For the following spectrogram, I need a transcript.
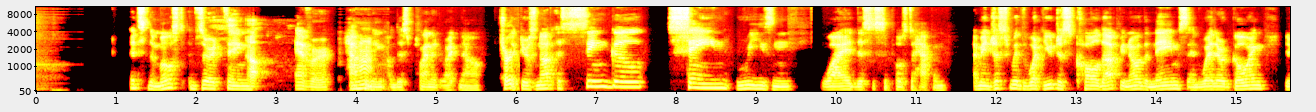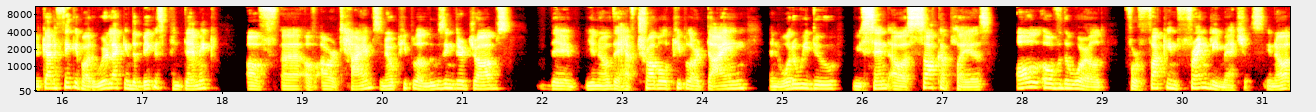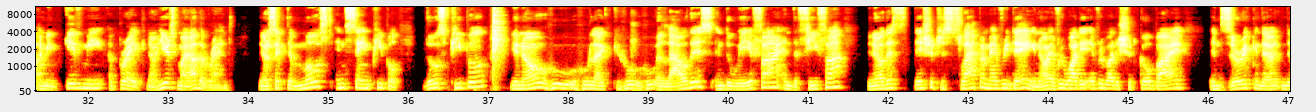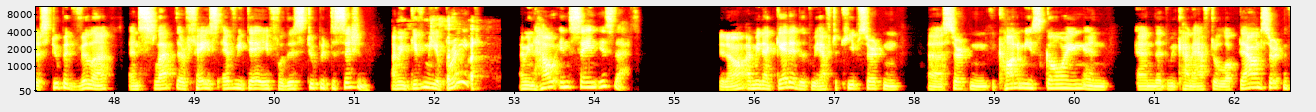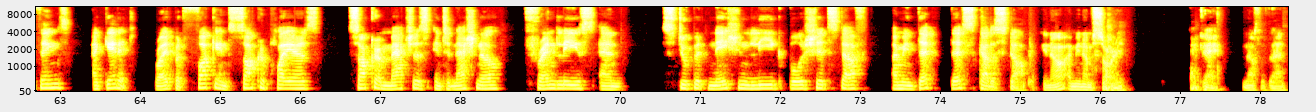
It's the most absurd thing uh, ever happening mm-hmm. on this planet right now. True. Like there's not a single sane reason why this is supposed to happen. I mean, just with what you just called up, you know, the names and where they're going, you've got to think about it. We're like in the biggest pandemic of uh, of our times. You know, people are losing their jobs. They, you know, they have trouble. People are dying. And what do we do? We send our soccer players all over the world for fucking friendly matches. You know, I mean, give me a break. Now, here's my other rant. You know, it's like the most insane people those people, you know, who who like who who allow this in the UEFA and the FIFA, you know, this they should just slap them every day. You know, everybody everybody should go by in Zurich in their in their stupid villa and slap their face every day for this stupid decision. I mean, give me a break. I mean, how insane is that? You know, I mean, I get it that we have to keep certain uh, certain economies going and and that we kind of have to lock down certain things. I get it, right? But fucking soccer players, soccer matches, international friendlies, and stupid nation league bullshit stuff. I mean, that that's got to stop. You know, I mean, I'm sorry. Okay, enough of that.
